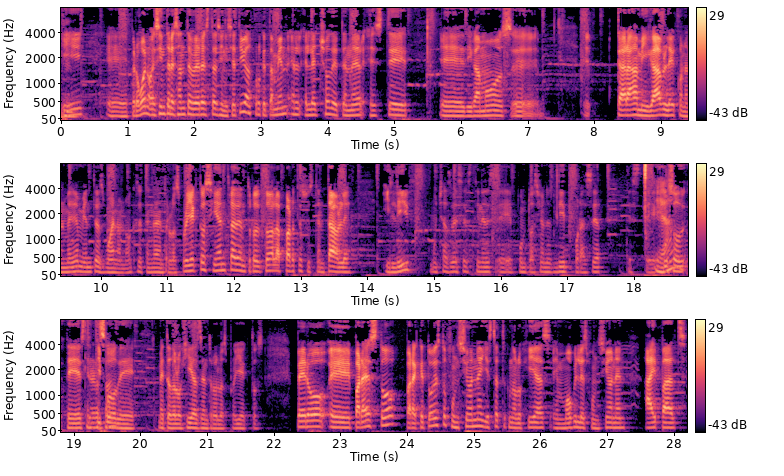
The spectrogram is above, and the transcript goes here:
y, eh, pero bueno, es interesante ver estas iniciativas porque también el, hecho de tener este, eh, digamos, cara amigable con el medio ambiente es bueno, ¿no? Que se tenga dentro de los proyectos y entra dentro de toda la parte sustentable y LEED. Muchas veces tienes eh, puntuaciones LEED por hacer este, uso de este tipo de metodologías dentro de los proyectos. Pero eh, para esto, para que todo esto funcione y estas tecnologías en móviles funcionen, iPads,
